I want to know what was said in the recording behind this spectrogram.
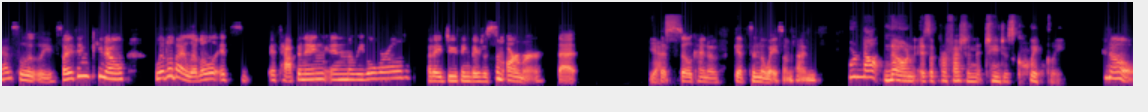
Absolutely. So I think you know, little by little, it's it's happening in the legal world, but I do think there's just some armor that yes. that still kind of gets in the way sometimes. We're not known as a profession that changes quickly. No,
